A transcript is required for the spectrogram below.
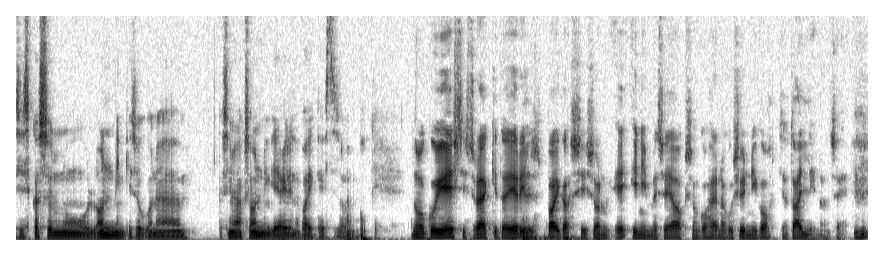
siis kas sul on mingisugune, kas sinu jaoks on mingi eriline paik Eestis olemas? no kui Eestist rääkida erilisest paigast, siis on e-, inimese jaoks on kohe nagu sünnikoht ja Tallinn on see mm. -hmm.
